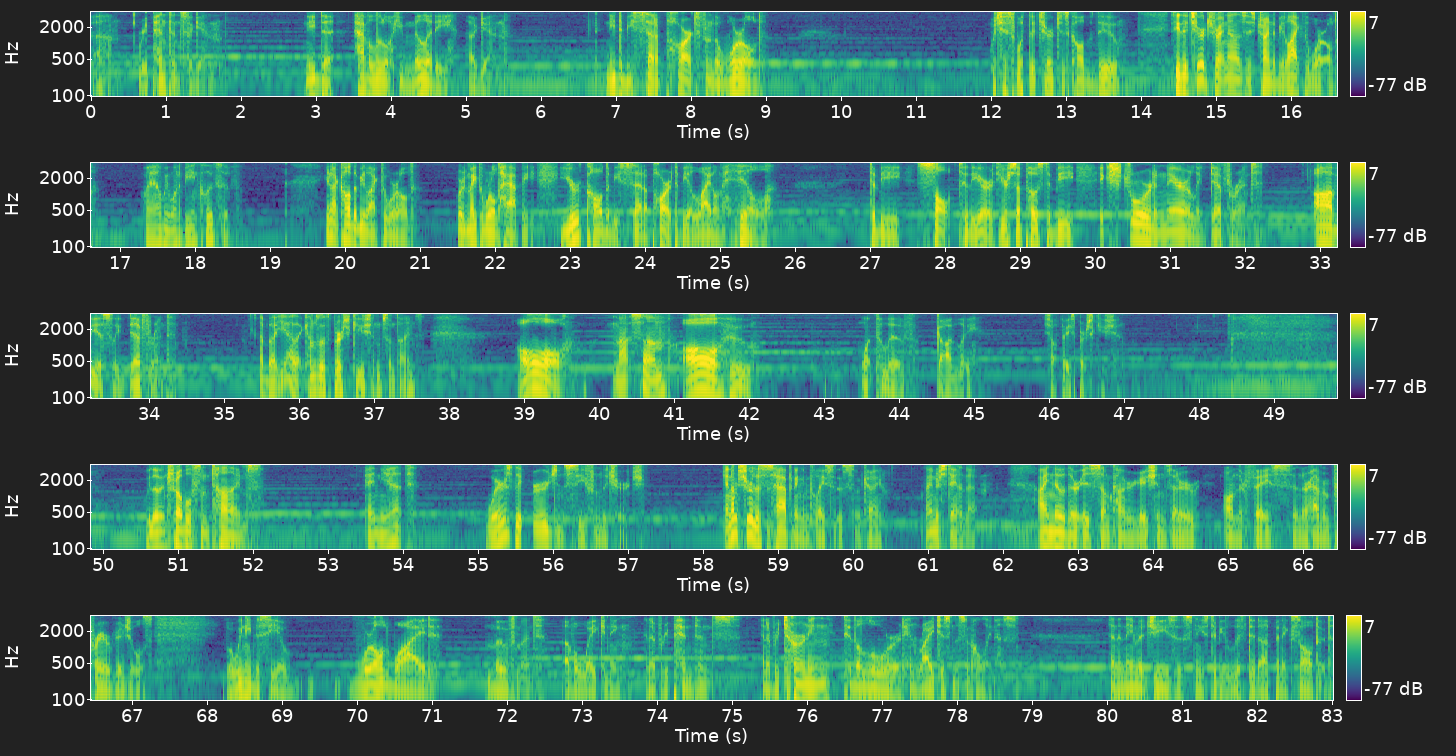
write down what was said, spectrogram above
um, repentance again need to have a little humility again, need to be set apart from the world, which is what the church is called to do. See, the church right now is just trying to be like the world. well, we want to be inclusive. You're not called to be like the world or to make the world happy. You're called to be set apart, to be a light on a hill, to be salt to the earth. You're supposed to be extraordinarily different, obviously different. But yeah, that comes with persecution sometimes. All, not some, all who want to live godly shall face persecution. We live in troublesome times. And yet, where's the urgency from the church? And I'm sure this is happening in places, okay? I understand that. I know there is some congregations that are on their face and they're having prayer vigils. But we need to see a worldwide movement of awakening and of repentance and of returning to the Lord in righteousness and holiness. And the name of Jesus needs to be lifted up and exalted.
